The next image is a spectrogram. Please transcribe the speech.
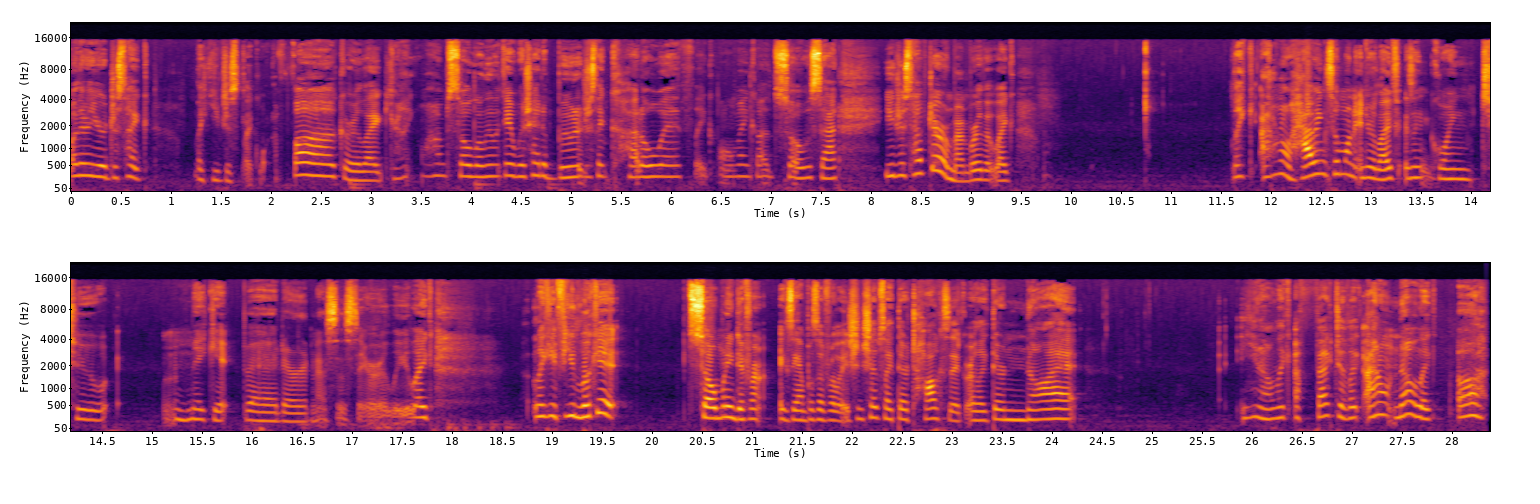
whether you're just like like you just like want to fuck or like you're like wow i'm so lonely. Like i wish i had a boo to just like cuddle with. Like oh my god so sad. You just have to remember that like like i don't know having someone in your life isn't going to make it better necessarily. Like like if you look at so many different examples of relationships like they're toxic or like they're not you know like effective. Like i don't know like uh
